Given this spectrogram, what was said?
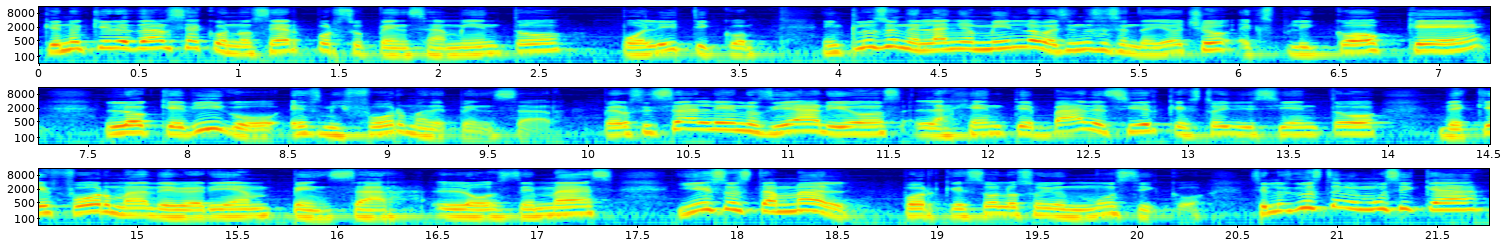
que no quiere darse a conocer por su pensamiento político. Incluso en el año 1968 explicó que lo que digo es mi forma de pensar. Pero si sale en los diarios, la gente va a decir que estoy diciendo de qué forma deberían pensar los demás. Y eso está mal, porque solo soy un músico. Si les gusta mi música,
